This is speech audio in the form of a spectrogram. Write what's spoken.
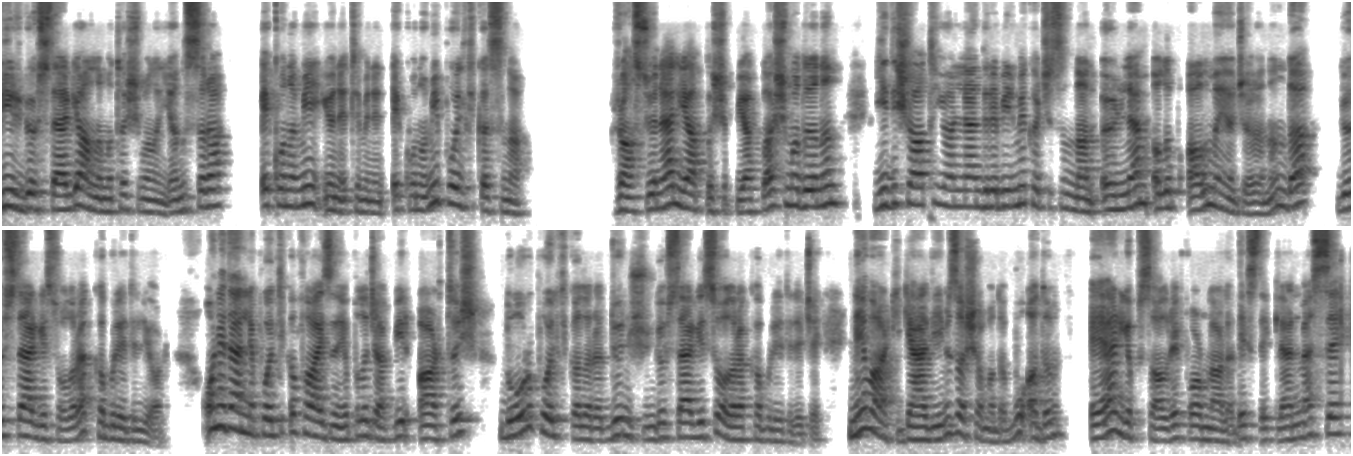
bir gösterge anlamı taşımanın yanı sıra ekonomi yönetiminin ekonomi politikasına rasyonel yaklaşıp yaklaşmadığının gidişatı yönlendirebilmek açısından önlem alıp almayacağının da göstergesi olarak kabul ediliyor. O nedenle politika faizine yapılacak bir artış doğru politikalara dönüşün göstergesi olarak kabul edilecek. Ne var ki geldiğimiz aşamada bu adım eğer yapısal reformlarla desteklenmezse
